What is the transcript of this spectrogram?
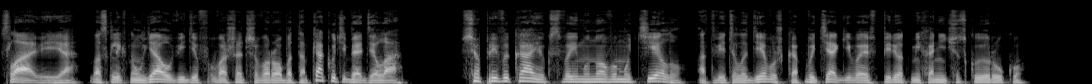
«Славия!» — воскликнул я, увидев вошедшего робота. «Как у тебя дела?» «Все привыкаю к своему новому телу», — ответила девушка, вытягивая вперед механическую руку.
